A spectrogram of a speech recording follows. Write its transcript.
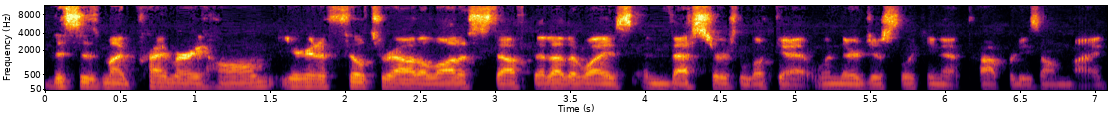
this is my primary home, you're going to filter out a lot of stuff that otherwise investors look at when they're just looking at properties online.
